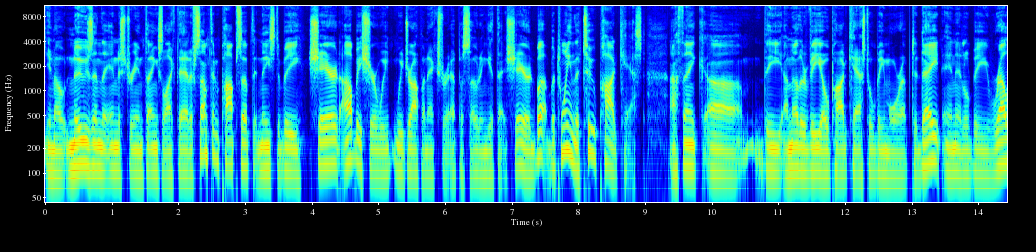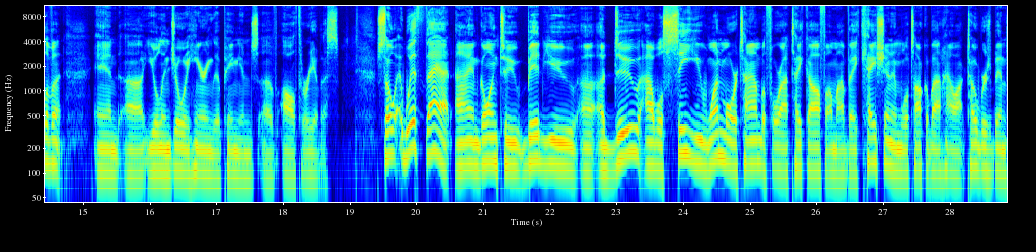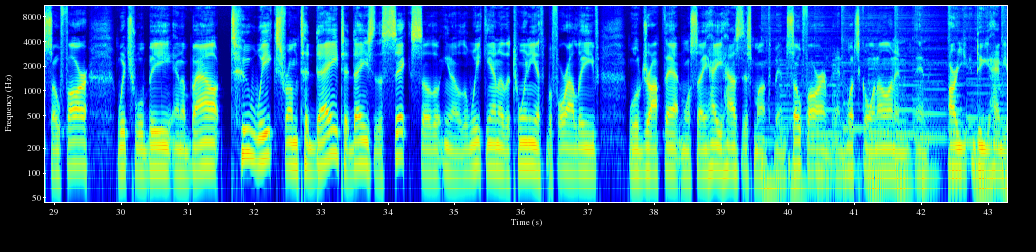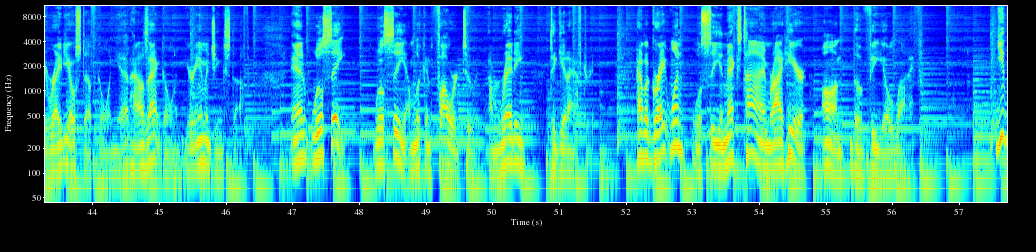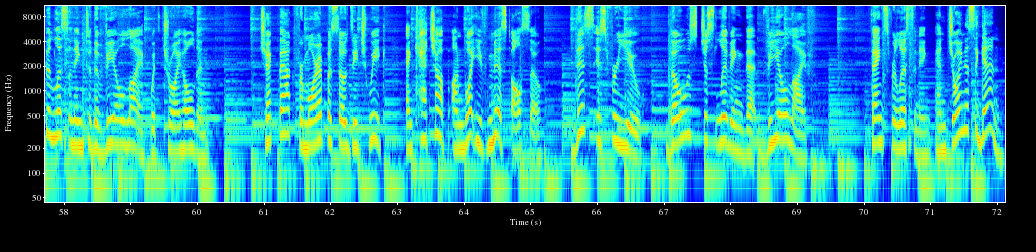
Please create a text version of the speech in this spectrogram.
you know, news in the industry and things like that. If something pops up that needs to be shared, I'll be sure we, we drop an extra episode and get that shared. But between the two podcasts, I think uh, the another VO podcast will be more up to date and it'll be relevant, and uh, you'll enjoy hearing the opinions of all three of us. So, with that, I am going to bid you uh, adieu. I will see you one more time before I take off on my vacation, and we'll talk about how October's been so far, which will be in about two weeks from today. Today's the 6th, so, the, you know, the weekend of the 20th before I leave, we'll drop that and we'll say, hey, how's this month been so far and, and what's going on? And, and are you, do you have your radio stuff going yet? How's that going? Your imaging stuff? And we'll see. We'll see. I'm looking forward to it. I'm ready to get after it. Have a great one. We'll see you next time right here on The VO Life. You've been listening to The VO Life with Troy Holden. Check back for more episodes each week and catch up on what you've missed also. This is for you, those just living that VO life. Thanks for listening and join us again.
